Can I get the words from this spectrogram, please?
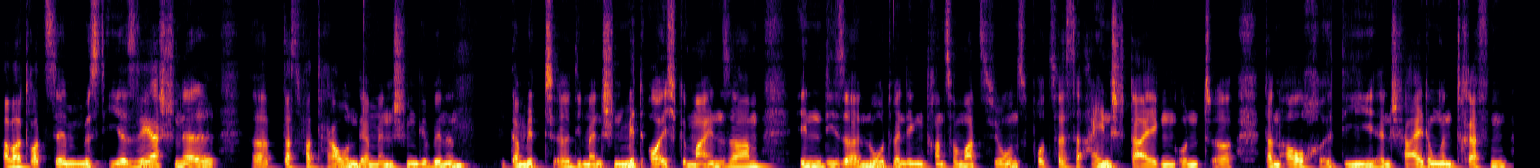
Aber trotzdem müsst ihr sehr schnell das Vertrauen der Menschen gewinnen damit äh, die Menschen mit euch gemeinsam in diese notwendigen Transformationsprozesse einsteigen und äh, dann auch die Entscheidungen treffen,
